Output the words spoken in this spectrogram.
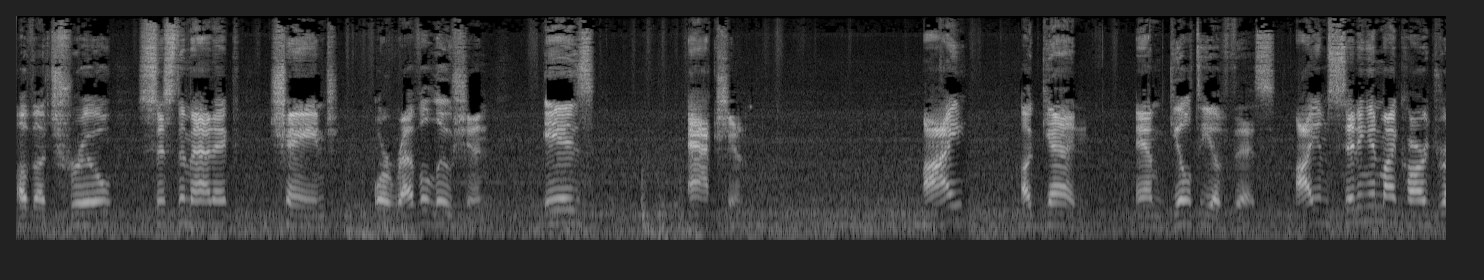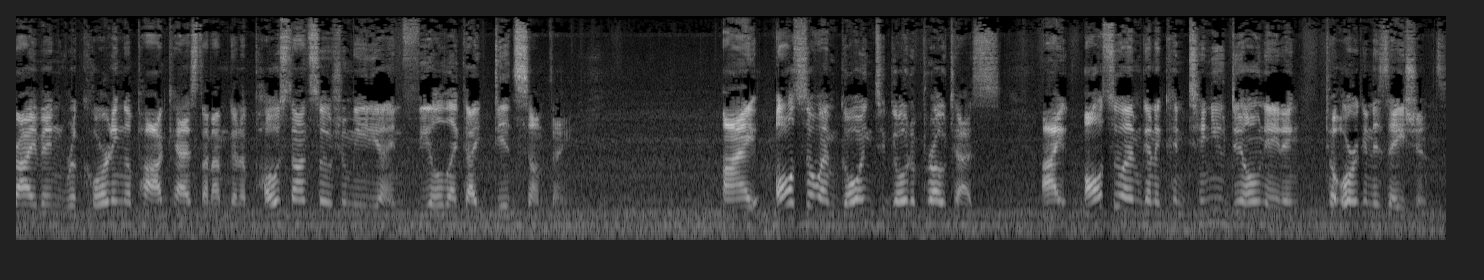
of a true systematic change or revolution is action. I, again, am guilty of this. I am sitting in my car driving, recording a podcast that I'm going to post on social media and feel like I did something. I also am going to go to protests. I also am going to continue donating to organizations.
